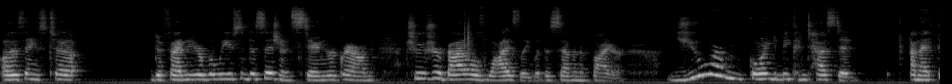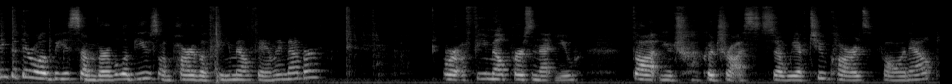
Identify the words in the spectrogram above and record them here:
Other things to defend your beliefs and decisions, stand your ground, choose your battles wisely with the Seven of Fire. You are going to be contested, and I think that there will be some verbal abuse on part of a female family member or a female person that you thought you tr could trust. So we have two cards fallen out.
